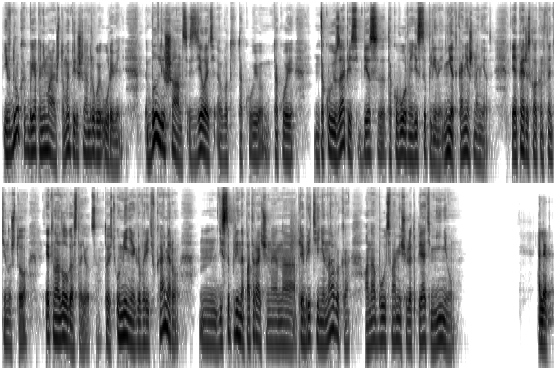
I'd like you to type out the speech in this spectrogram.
И вдруг как бы я понимаю, что мы перешли на другой уровень. Был ли шанс сделать вот такую, такой такую запись без э, такого уровня дисциплины? Нет, конечно, нет. И опять же сказал Константину, что это надолго остается. То есть умение говорить в камеру, дисциплина, потраченная на приобретение навыка, она будет с вами еще лет пять минимум. Олег,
